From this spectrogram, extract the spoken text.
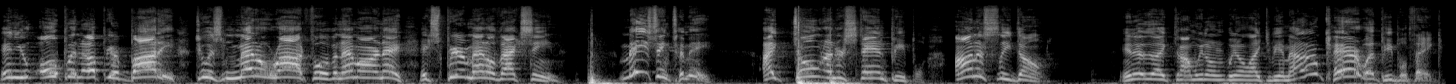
and you open up your body to his metal rod full of an mRNA experimental vaccine. Amazing to me. I don't understand people. Honestly, don't. You know, like Tom, we don't we don't like to be a man. I don't care what people think.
